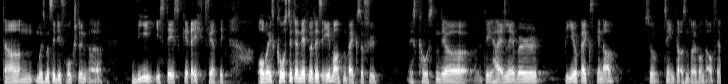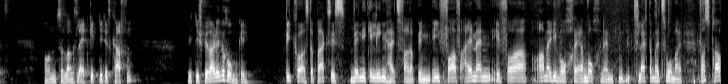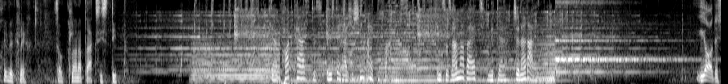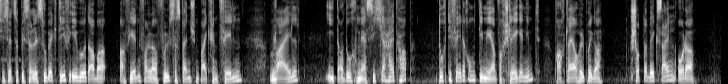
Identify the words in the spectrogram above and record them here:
dann muss man sich die Frage stellen, äh, wie ist das gerechtfertigt? Aber es kostet ja nicht nur das E-Mountainbike so viel. Es kosten ja die High-Level Biobikes genau so 10.000 Euro und aufwärts. Und solange es Leute gibt, die das kaufen, wird die Spirale nach oben gehen. Pico aus der Praxis, wenn ich Gelegenheitsfahrer bin. Ich fahre auf Almen, ich fahre einmal die Woche, am Wochenende, vielleicht einmal zweimal. Was brauche ich wirklich? So ein kleiner Praxistipp. Der Podcast des österreichischen Alpenvereins. In Zusammenarbeit mit der General. Ja, das ist jetzt ein bisschen subjektiv. Ich würde aber auf jeden Fall ein Full Suspension Bike empfehlen, weil ich dadurch mehr Sicherheit habe durch die Federung, die mir einfach Schläge nimmt. Braucht ein holpriger Schotterweg sein oder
